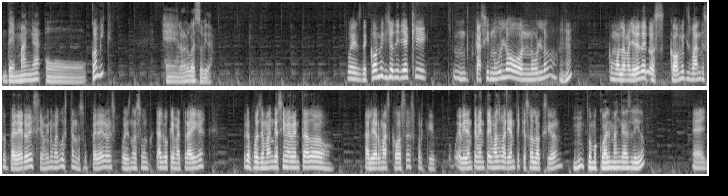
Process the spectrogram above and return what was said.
de manga o cómic eh, a lo largo de su vida? Pues de cómics yo diría que Mm, casi nulo o nulo. Como la mayoría de los cómics van de superhéroes y a mí no me gustan los superhéroes, pues no es algo que me atraiga. Pero pues de manga sí me he aventado a leer más cosas porque evidentemente hay más variante que solo acción. ¿Como cuál manga has leído? Eh,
